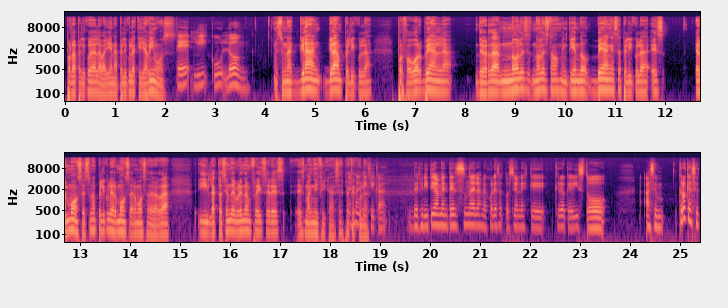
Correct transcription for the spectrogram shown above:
por la película de la ballena, película que ya vimos. Peliculón. Es una gran, gran película. Por favor, véanla de verdad, no les, no les estamos mintiendo. Vean esta película, es hermosa, es una película hermosa, hermosa, de verdad. Y la actuación de Brendan Fraser es, es magnífica, es espectacular. Es magnífica. Definitivamente es una de las mejores actuaciones que creo que he visto hace, creo que hace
